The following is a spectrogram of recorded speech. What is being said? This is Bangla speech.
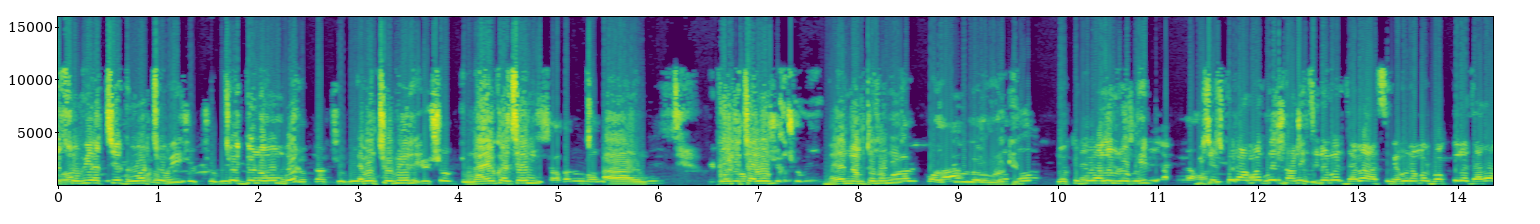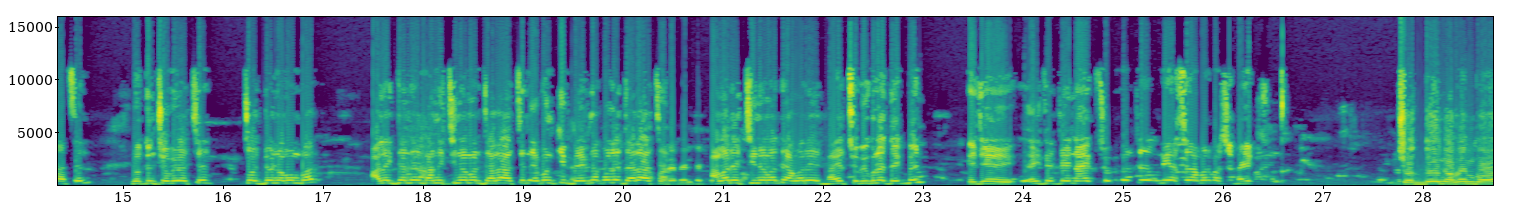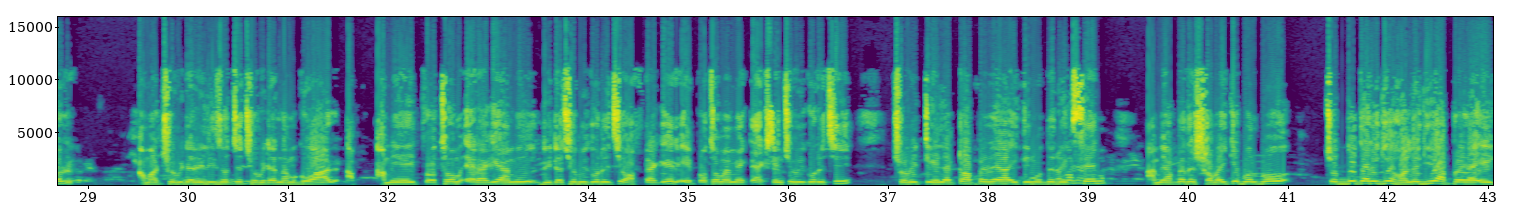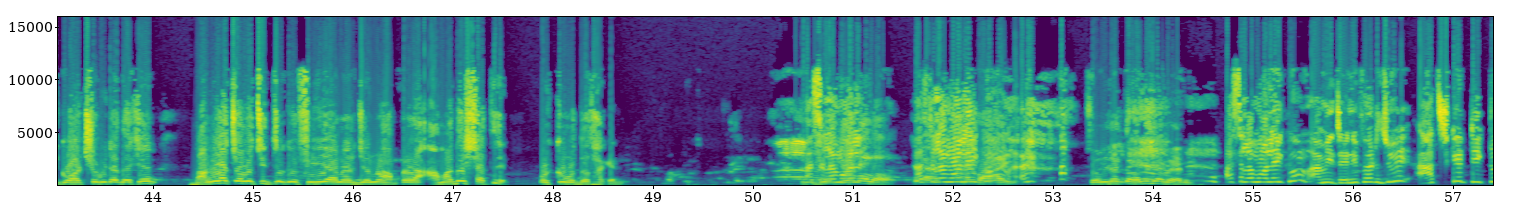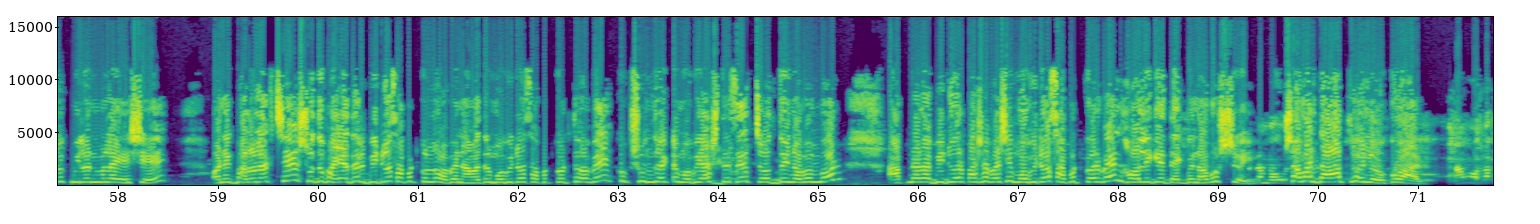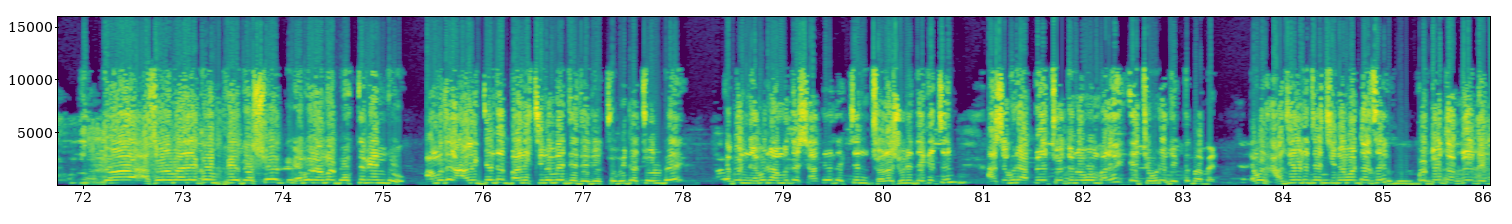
একটা ছবি আছে গোয়ার ছবি চোদ্দ নভেম্বর। এবং ছবির নায়ক আছেন পরিচালক ভাইয়ের নামটা জানি? রকিবুল আলম রকিব। বিশেষ করে আমাদের বাণী সিনেমার যারা আছেন এবং আমার ভক্তরা যারা আছেন নতুন ছবি হচ্ছে চোদ্দ নভেম্বর। আলেকজান্ডার বাণী সিনেমার যারা আছেন এমনকি মেঘনাপলে যারা আছেন আমার এই সিনেমাতে আমার এই ভাইয়ের ছবিগুলো দেখবেন। এই যে এই যে যে নায়ক ছবি করছে উনি আছেন আমার পাশে ভাই চোদ্দই নভেম্বর আমার ছবিটা রিলিজ হচ্ছে ছবিটার নাম গোয়ার। আমি এই প্রথম এর আগে আমি দুইটা ছবি করেছি অফটাকের এই প্রথম আমি একটা অ্যাকশন ছবি করেছি। ছবির ট্রেলারটা আপনারা ইতিমধ্যে দেখছেন। আমি আপনাদের সবাইকে বলব চোদ্দ তারিখে হলে গিয়ে আপনারা এই গোয়ার ছবিটা দেখেন। বাংলা চলচ্চিত্রকে ফিরিয়ে আনার জন্য আপনারা আমাদের সাথে ঐক্যবদ্ধ থাকেন। আসসালামু আলাই- আলাইকুম। ভাই, ছবি দেখতে হলে যাবেন। আসসালামু আলাইকুম আমি জেনিফার জুই। আজকে টিকটক মিলন মেলায় এসে অনেক ভালো লাগছে। শুধু ভাইয়াদের ভিডিও সাপোর্ট করলে হবে না, আমাদের মুভিটাও সাপোর্ট করতে হবে। খুব সুন্দর একটা মুভি আসতেছে, চোদ্দই নভেম্বর। আপনারা ভিডিওর পাশাপাশি মুভিটাও সাপোর্ট করবেন হলে গিয়ে দেখবেন অবশ্যই। সবার দাওয়াত রইল, গোয়ার। তো আসসালামু আলাইকুম, প্রিয় দর্শক, এবং আমার ভক্তবিন্দু আমাদের আলেকজান্ডার বাণী সিনেমায় যে যে ছবিটা চলবে, এবং এবং আমাদের সাথে দেখছেন, সরাসরি দেখেছেন, আশা করি আপনারা চোদ্দ নভেম্বরে এই ছবিটা দেখতে পাবেন। এবং হাজিরাটে যে সিনেমাটা আছে, ওটাও তো দেখতে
